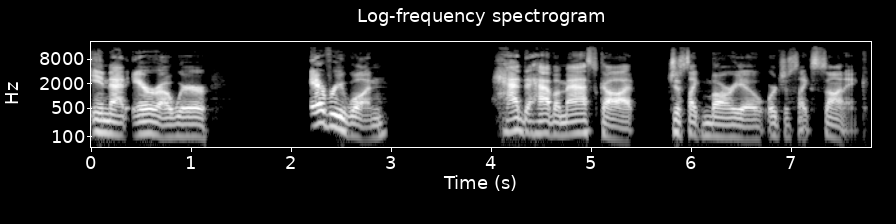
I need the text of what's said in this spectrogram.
in that era where everyone had to have a mascot just like Mario or just like Sonic.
